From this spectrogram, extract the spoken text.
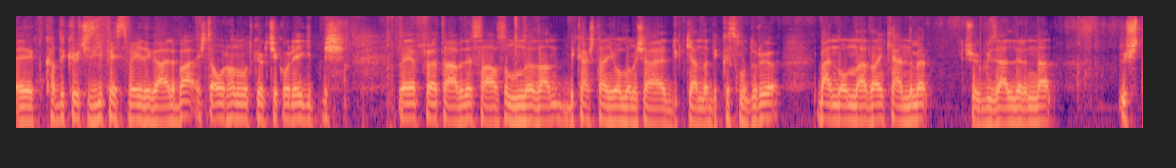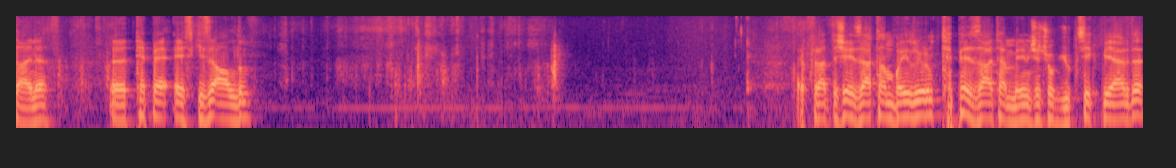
E, Kadıköy Çizgi Festivali'ydi galiba. İşte Orhan Umut Gökçek oraya gitmiş. Ve Fırat abi de sağ olsun bunlardan birkaç tane yollamış. Hala dükkanda bir kısmı duruyor. Ben de onlardan kendime şu güzellerinden 3 tane e, tepe eskizi aldım. Fırat Deşe'ye zaten bayılıyorum. Tepe zaten benim için çok yüksek bir yerde.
